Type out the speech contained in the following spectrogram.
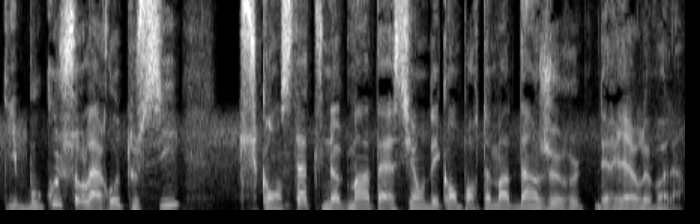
qui est beaucoup sur la route aussi, tu constates une augmentation des comportements dangereux derrière le volant?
